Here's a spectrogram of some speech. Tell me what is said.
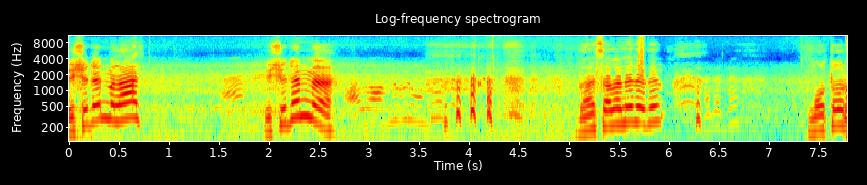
Üşüdün mü lan? Üşüdün mü? Ay ahlı oldu. Ben sana ne dedim? ne dedin? Motor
